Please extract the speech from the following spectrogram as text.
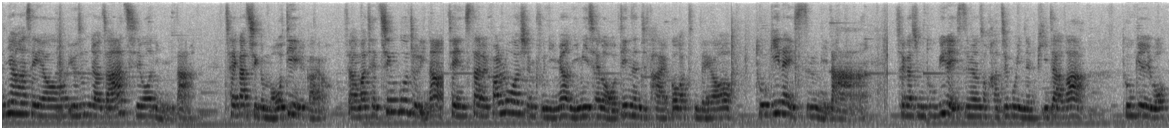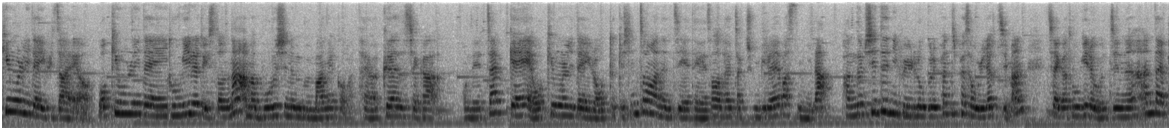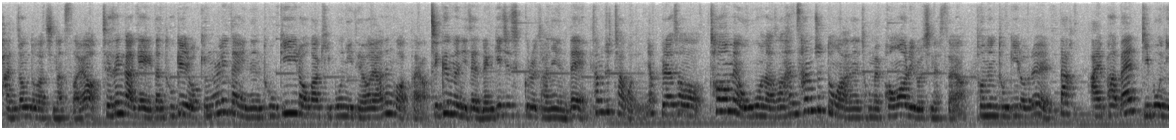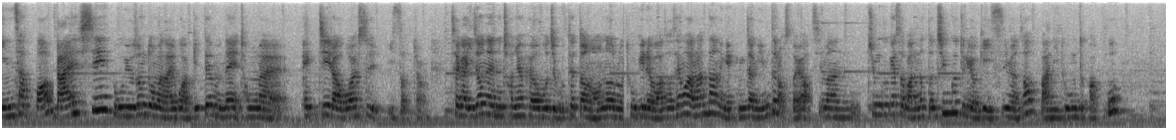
안녕하세요. 요즘 여자 지원입니다. 제가 지금 어디일까요? 아마 제 친구들이나 제 인스타를 팔로우하신 분이면 이미 제가 어디 있는지 다 알 것 같은데요. 독일에 있습니다. 제가 지금 독일에 있으면서 가지고 있는 비자가 독일 워킹홀리데이 비자예요. 워킹홀리데이 독일에도 있었나? 아마 모르시는 분 많을 것 같아요. 그래서 제가 오늘 짧게 워킹홀리데이를 어떻게 신청하는지에 대해서 살짝 준비를 해봤습니다. 방금 시드니 브이로그를 편집해서 올렸지만 제가 독일에 온 지는 한 달 반 정도가 지났어요. 제 생각에 일단 독일 워킹홀리데이는 독일어가 기본이 되어야 하는 것 같아요. 지금은 이제 language school을 다니는데 3주차거든요. 그래서 처음에 오고 나서 한 3주 동안은 정말 벙어리로 지냈어요. 저는 독일어를 딱 알파벳, 기본 인사법, 날씨 뭐 이 정도만 알고 왔기 때문에 정말 백지라고 할 수 있었죠. 제가 이전에는 전혀 배워보지 못했던 언어로 독일에 와서 생활을 한다는 게 굉장히 힘들었어요. 하지만 중국에서 만났던 친구들이 여기 있으면서 많이 도움도 받고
